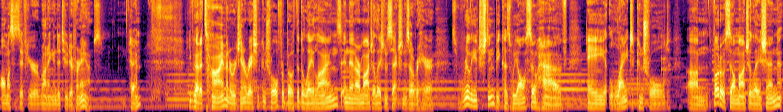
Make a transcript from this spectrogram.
almost as if you're running into two different amps. Okay? You've got a time and a regeneration control for both the delay lines, and then our modulation section is over here. It's really interesting because we also have a light controlled um, photocell modulation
